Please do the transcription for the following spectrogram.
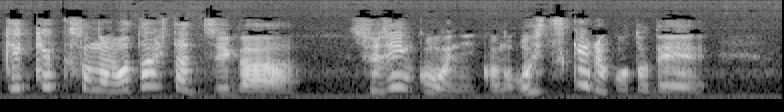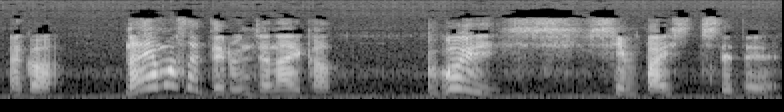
結局その私たちが主人公にこの押し付けることでなんか悩ませてるんじゃないかすごい心配してて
